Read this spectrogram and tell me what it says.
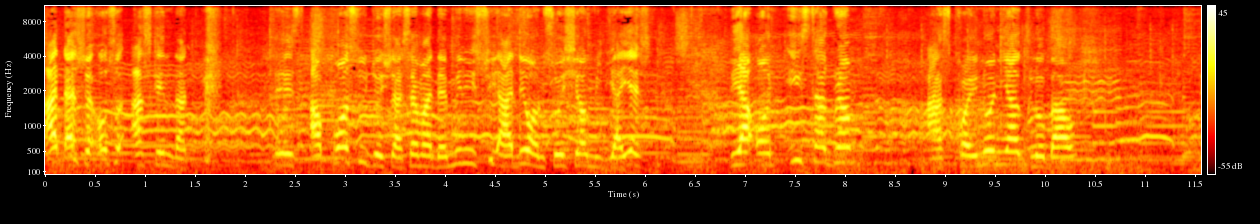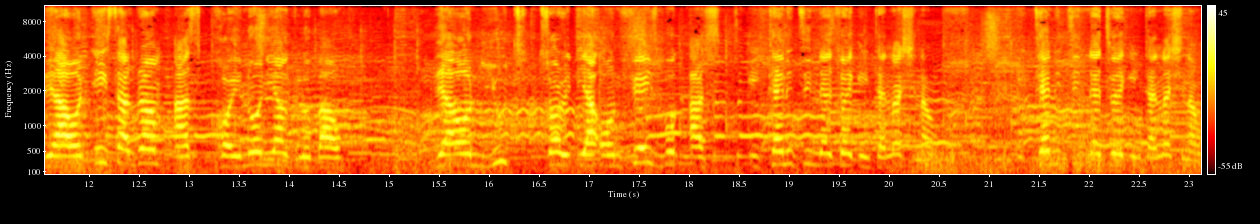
others were also asking that is Apostle Joshua Selman. The ministry are they on social media? Yes, they are on Instagram as Koinonia Global. They are on Instagram as Koinonia Global. They are on YouTube. Sorry, they are on Facebook as Eternity Network International. Eternity Network International,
